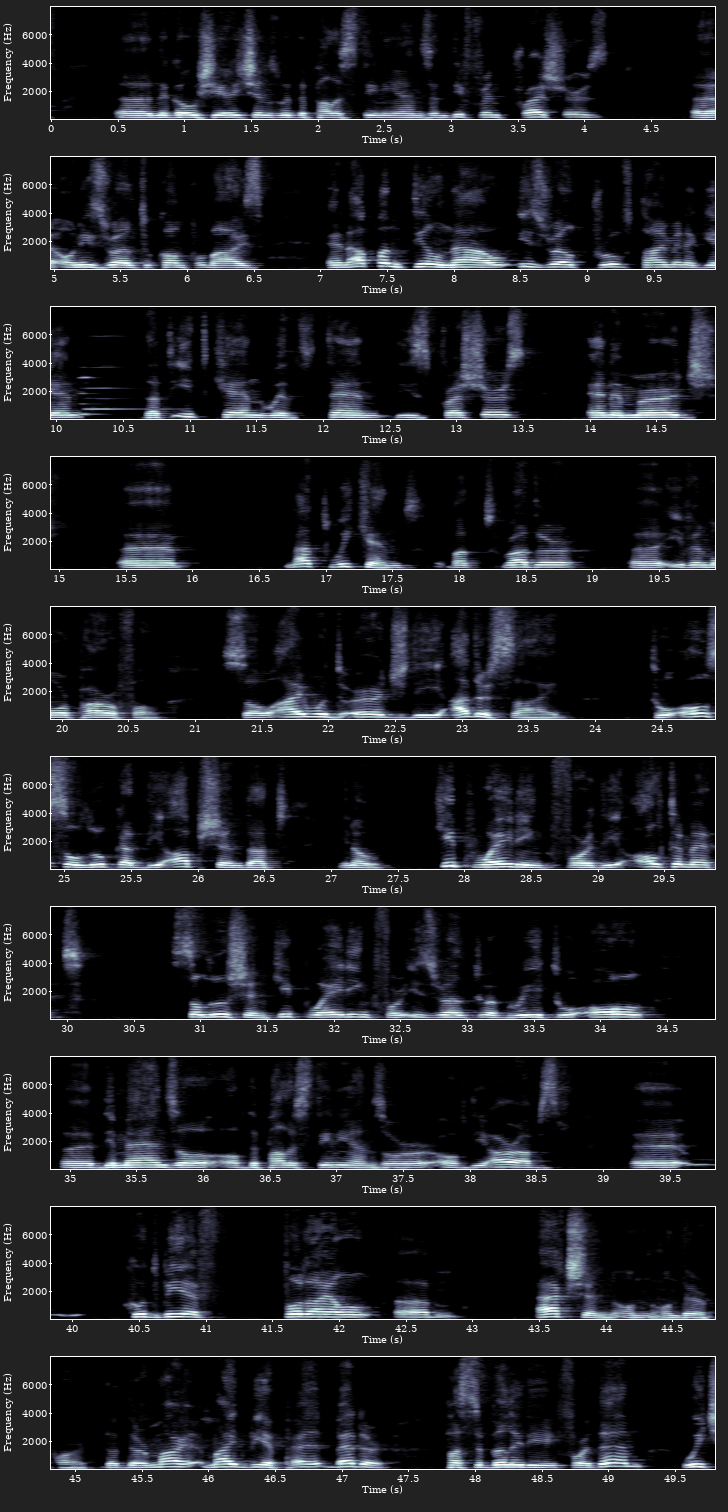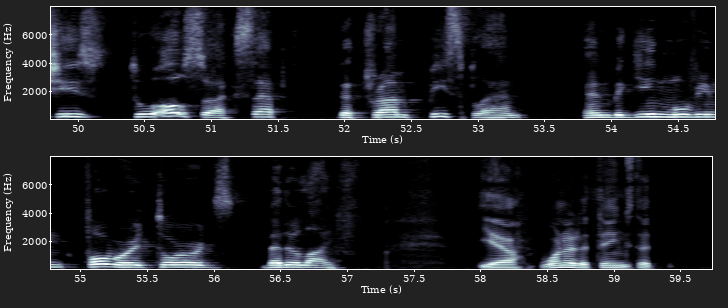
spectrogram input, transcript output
uh, negotiations with the Palestinians and different pressures uh, on Israel to compromise. And up until now, Israel proved time and again that it can withstand these pressures and emerge uh, not weakened, but rather uh, even more powerful. So I would urge the other side to also look at the option that, you know, keep waiting for the ultimate solution, keep waiting for Israel to agree to all uh, demands of, of, the Palestinians or of the Arabs uh, could be a futile um, action on, hmm. on their part. That there might, might be a pe- better possibility for them, which is to also accept the Trump peace plan and begin moving forward towards better life. Yeah, one of the things that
